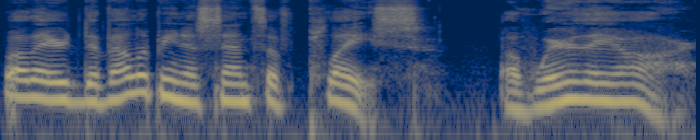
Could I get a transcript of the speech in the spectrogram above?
Well, they're developing a sense of place, of where they are.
